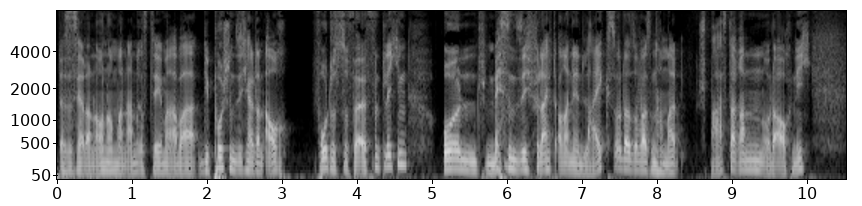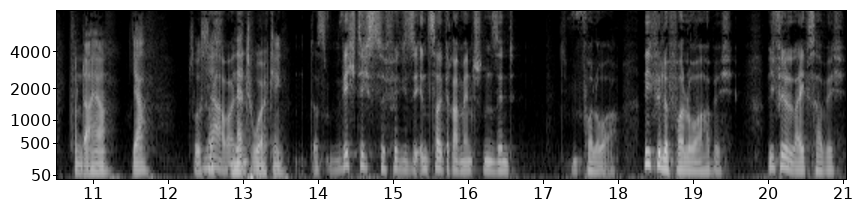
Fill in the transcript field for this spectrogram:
Das ist ja dann auch nochmal ein anderes Thema, aber die pushen sich halt dann auch, Fotos zu veröffentlichen und messen sich vielleicht auch an den Likes oder sowas und haben halt Spaß daran oder auch nicht. Von daher, ja, so ist Ja, das Networking. Das Wichtigste für diese Instagram-Menschen sind Follower? Wie viele Follower habe ich? Wie viele Likes habe ich?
